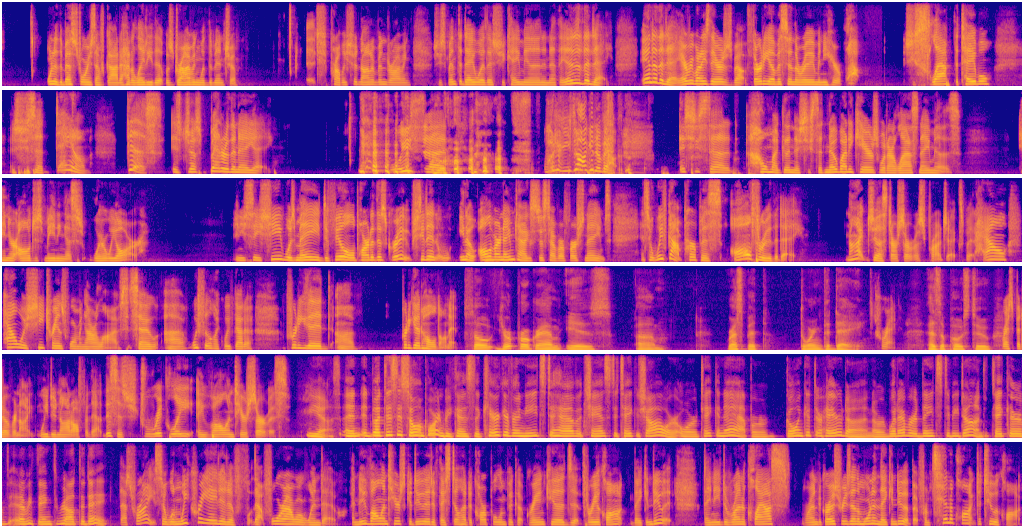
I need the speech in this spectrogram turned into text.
one of the best stories I've got. I had a lady that was driving with dementia. She probably should not have been driving. She spent the day with us. She came in, and at the end of the day, end of the day, everybody's there. There's about thirty of us in the room, and you hear whop, she slapped the table and she said, Damn, this is just better than AA. we said, What are you talking about? And she said, Oh my goodness. She said, Nobody cares what our last name is. And you're all just meeting us where we are. And you see, she was made to feel a part of this group. She didn't, you know, all of our name tags just have our first names. And so we've got purpose all through the day not just our service projects, but how how was she transforming our lives? So uh, we feel like we've got a pretty good uh, pretty good hold on it. So your program is um, respite during the day, correct? As opposed to respite overnight. We do not offer that. This is strictly a volunteer service. Yes, and but this is so important because the caregiver needs to have a chance to take a shower or take a nap or go and get their hair done or whatever needs to be done to take care of everything throughout the day. That's right. So when we created a, that four-hour window, I knew volunteers could do it. If they still had to carpool and pick up grandkids at three o'clock, they can do it. They need to run a class, run to groceries in the morning, they can do it. But from ten o'clock to two o'clock,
